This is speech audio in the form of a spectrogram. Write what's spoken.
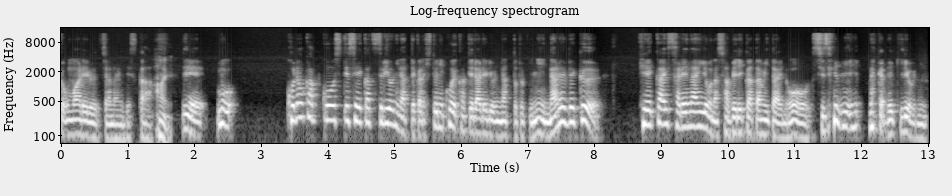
と思われるじゃないですか。はい、で、もう、これを格好して生活するようになってから人に声かけられるようになった時になるべく警戒されないような喋り方みたいのを自然になんかできるように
